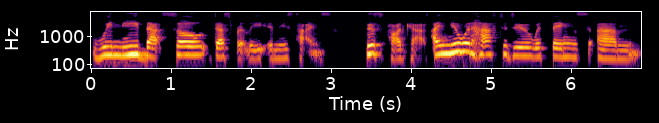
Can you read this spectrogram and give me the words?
We need that so desperately in these times this podcast. I knew would have to do with things um,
